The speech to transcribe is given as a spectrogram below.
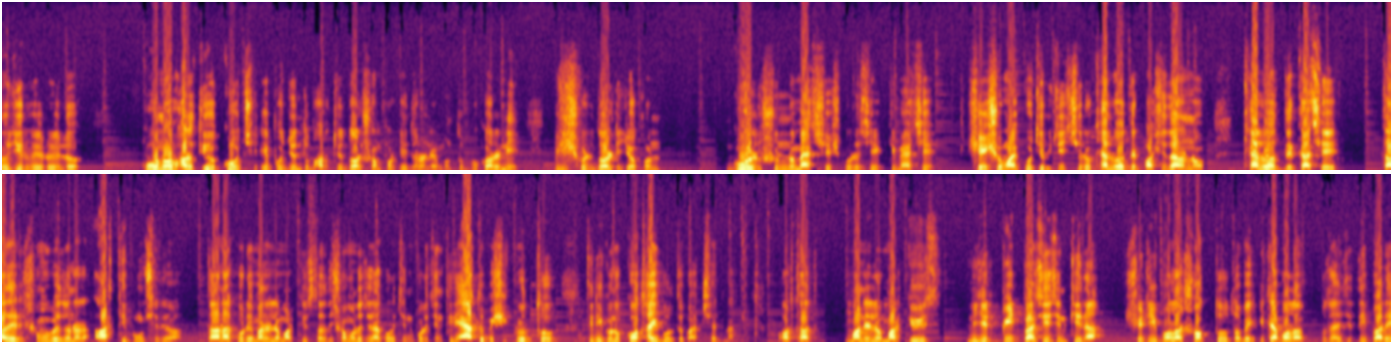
নজির হয়ে রইল। কোনো ভারতীয় কোচ এ পর্যন্ত ভারতীয় দল সম্পর্কে এই ধরনের মন্তব্য করেনি। বিশেষ করে দলটি যখন গোল শূন্য ম্যাচ শেষ করেছে একটি ম্যাচে, সেই সময় কোচের উচিত ছিল খেলোয়াড়দের পাশে দাঁড়ানো, খেলোয়াড়দের কাছে তাদের সমবেদনার আরতি পৌঁছে দেওয়া। তা না করে মানিলা মার্কিস তাদের সমালোচনা করেছেন, বলেছেন তিনি এত বেশি ক্রুদ্ধ, তিনি কোনো কথাই বলতে পারছেন না। অর্থাৎ মানিলো মার্কিউস নিজের পিঠ বাঁচিয়েছেন কিনা সেটি বলা শক্ত, তবে এটা বলা বোঝা যেতেই পারে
